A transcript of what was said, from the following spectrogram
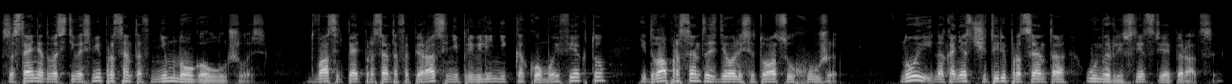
Состояние 28% немного улучшилось. 25% операций не привели ни к какому эффекту, и 2% сделали ситуацию хуже. Ну и, наконец, 4% умерли вследствие операции.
